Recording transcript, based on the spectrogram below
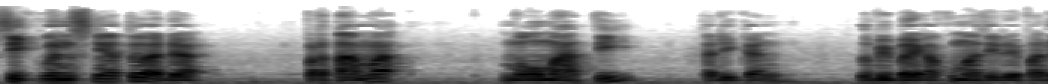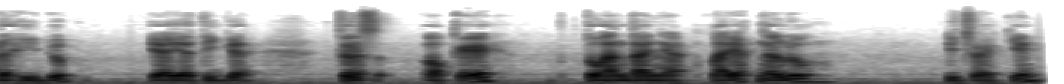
sequence-nya tuh ada pertama mau mati tadi kan lebih baik aku mati daripada hidup ya ya tiga terus oke okay, Tuhan tanya layak nggak lu dicuekin?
